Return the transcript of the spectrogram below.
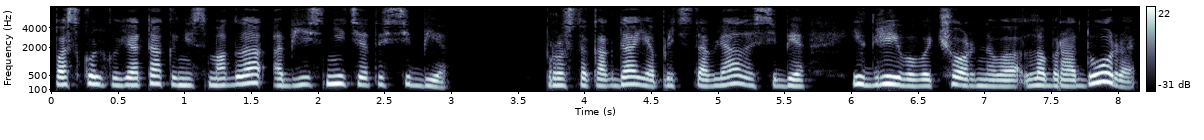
поскольку я так и не смогла объяснить это себе. Просто когда я представляла себе игривого черного лабрадора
